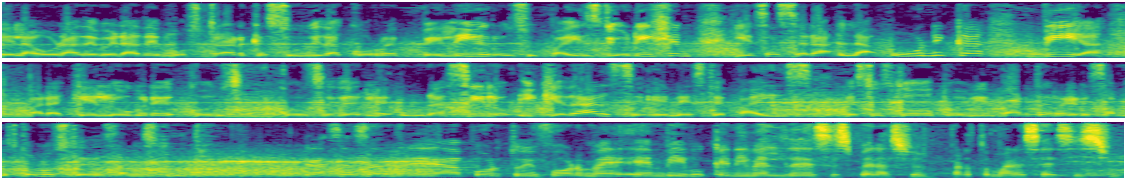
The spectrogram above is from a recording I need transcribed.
Él ahora deberá demostrar que su vida corre peligro en su país de origen y esa será la única vía para que logre concederle un asilo y quedarse en este país. Esto es todo por mi parte. Regresamos con ustedes al estudio. Gracias, Andrea, por tu informe en vivo. ¿Qué nivel de desesperación para tomar esa decisión?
